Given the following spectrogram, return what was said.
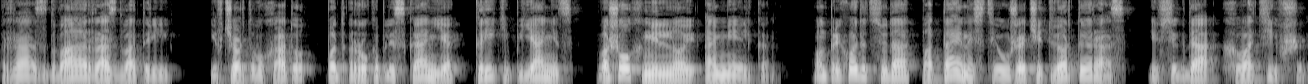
Раз-два, раз-два-три. И в чертову хату под рукоплесканье, крики пьяниц вошел хмельной Амелька. Он приходит сюда по тайности уже четвертый раз и всегда хвативши.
